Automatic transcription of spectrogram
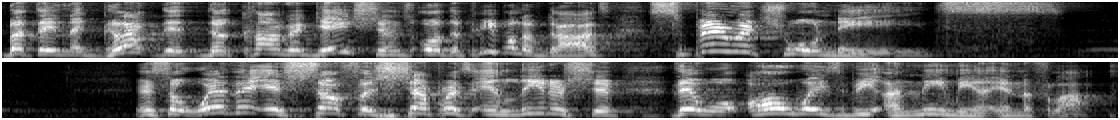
but they neglected the congregations or the people of God's spiritual needs. And so, where there is selfish shepherds and leadership, there will always be anemia in the flock.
